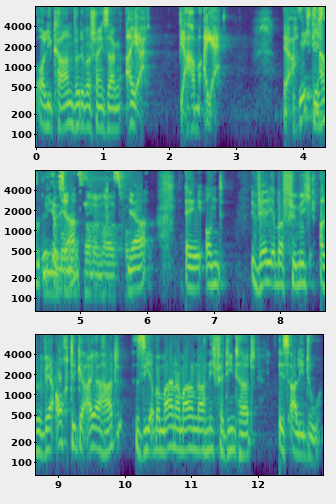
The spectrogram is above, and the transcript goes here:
Olli Kahn würde wahrscheinlich sagen, Eier. Wir haben Eier. Ja, Richtig die haben wir ja. Beim HSV. Ja, ey, und Wer aber für mich, also wer auch dicke Eier hat, sie aber meiner Meinung nach nicht verdient hat, ist Ali Du.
